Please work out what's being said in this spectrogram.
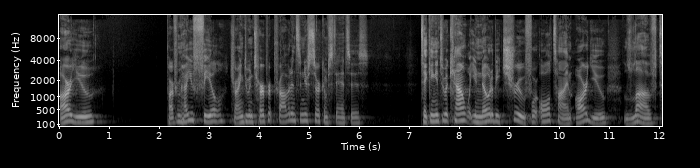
Are you, apart from how you feel, trying to interpret providence in your circumstances, taking into account what you know to be true for all time, are you loved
